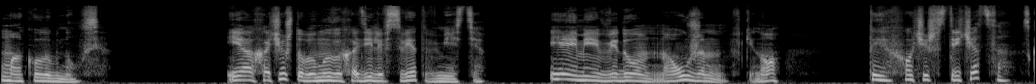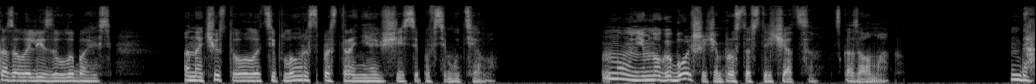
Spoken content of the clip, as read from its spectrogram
Мак улыбнулся. "Я хочу, чтобы мы выходили в свет вместе. Я имею в виду на ужин, в кино". Ты хочешь встречаться? сказала Лиза, улыбаясь. Она чувствовала тепло, распространяющееся по всему телу. Ну, немного больше, чем просто встречаться, сказал Мак. Да.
